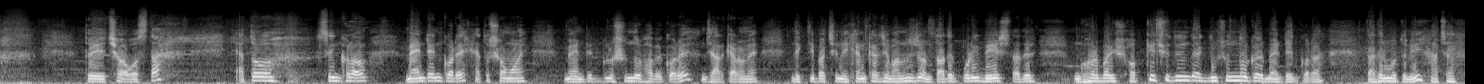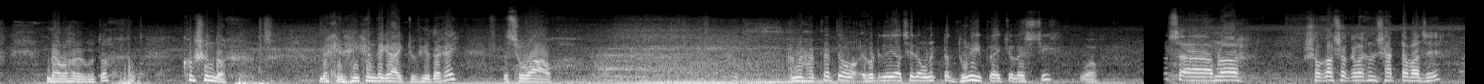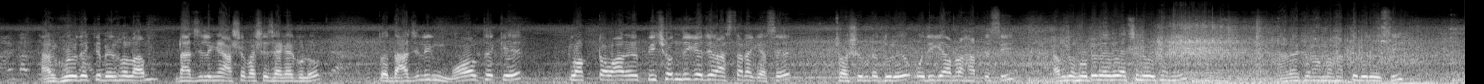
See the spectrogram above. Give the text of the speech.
তো এই হচ্ছে অবস্থা। এত শৃঙ্খলা মেনটেন করে, এত সময় মেনটেনগুলো সুন্দরভাবে করে, যার কারণে দেখতে পাচ্ছেন এখানকার যে মানুষজন, তাদের পরিবেশ, তাদের ঘর বাড়ি সব কিছু কিন্তু একদম সুন্দর করে মেনটেন করা। তাদের মতনই আচার ব্যবহারের মতো। খুব সুন্দর। দেখেন, এখান থেকে একটু ভিউ দেখাই। ওয়াও আমরা হাঁটতে হাঁটতে হোটেলে যাচ্ছি অনেকটা দূরেই প্রায় চলে এসেছি। আমরা সকাল সকাল এখন সাতটা বাজে, আর ঘুরে দেখতে বের হলাম দার্জিলিংয়ের আশেপাশে জায়গাগুলো। তো দার্জিলিং মল থেকে ক্লক টাওয়ারের পিছন দিকে যে রাস্তাটা গেছে, ছয়শো মিটার দূরে ওদিকে আমরা হাঁটতেছি। আমাদের হোটেল এরিয়া ছিল ওইখানে, আর এখন আমরা হাঁটতে বেরোইছি।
